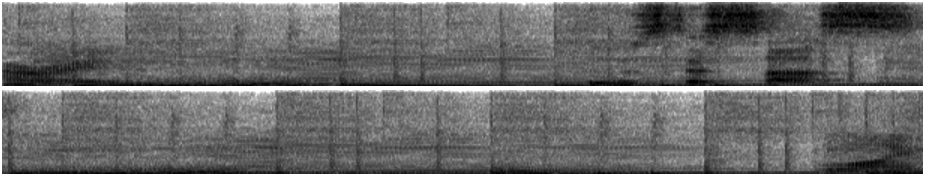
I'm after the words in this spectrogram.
Alright. Who's the sus? Lime.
